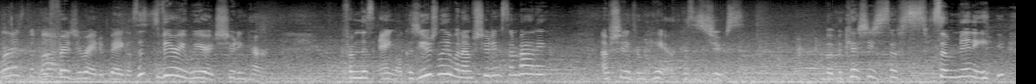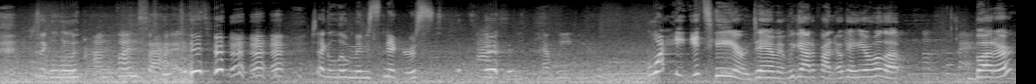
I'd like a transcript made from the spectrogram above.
Where's the butter? refrigerated bagels. This is very weird shooting her from this angle. Because usually when I'm shooting somebody, I'm shooting from here because it's juice. But because she's so so mini, she's like a little. I'm fun size. she's like a little mini Snickers. Um, have we? Wait, it's here. Damn it, we gotta find. It. Okay, here, hold up. Butter.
